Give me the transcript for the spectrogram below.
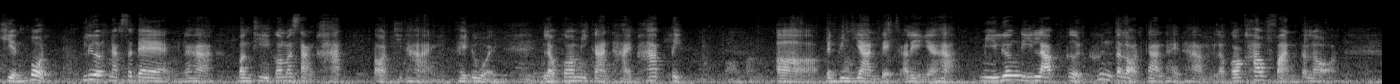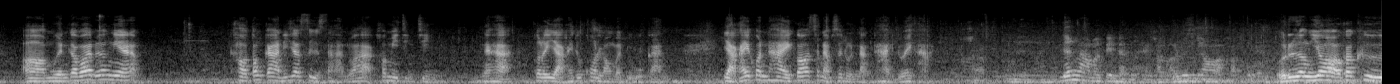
เขียนบทเลือกนักแสดงนะคะบางทีก็มาสั่งคัดตอนที่ถ่ายให้ด้วย แล้วก็มีการถ่ายภาพติดเเป็นวิญญาณเด็กอะไรอย่างเงี้ยค่ะ มีเรื่องลี้ลับเกิดขึ้นตลอดการถ่ายทำแล้วก็เข้าฝันตลอดเอ่อเหมือนกับว่าเรื่องเนี้ยเขาต้องการที่จะสื่อสารว่าเขามีจริงๆนะคะก็เลยอยากให้ทุกคนลองมาดูกัน อยากให้คนไทยก็สนับสนุนหนังไทยด้วยค่ะ เรื่องราวมันเป็นแบบไหนครับเอาเรื่องย่อครับผมเรื่องย่อก็คือ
